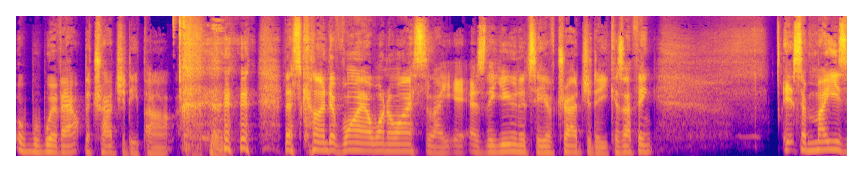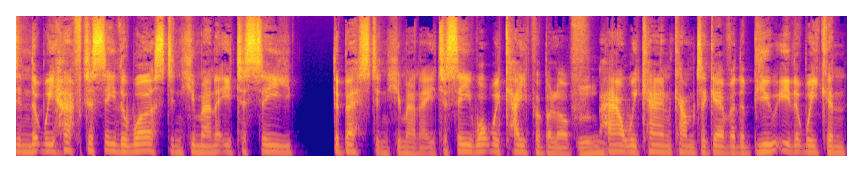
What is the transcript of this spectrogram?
w- without the tragedy part. That's kind of why I want to isolate it as the unity of tragedy, because I think it's amazing that we have to see the worst in humanity to see the best in humanity, to see what we're capable of, how we can come together, the beauty that we can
